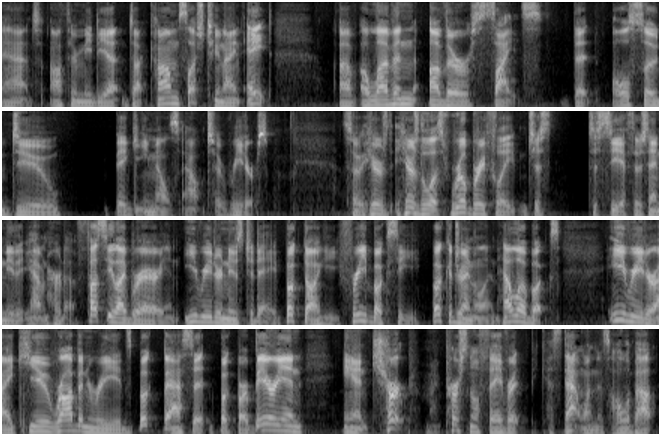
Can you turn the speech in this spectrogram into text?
at authormedia.com slash 298 of 11 other sites that also do big emails out to readers. So here's here's the list real briefly, just to see if there's any that you haven't heard of. Fussy Librarian, E-Reader News Today, Book Doggy, Free Booksy, Book Adrenaline, Hello Books, E-Reader IQ, Robin Reads, Book Basset, Book Barbarian, and Chirp, my personal favorite, because that one is all about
